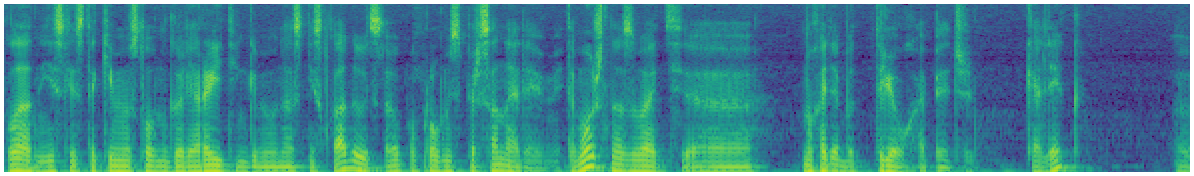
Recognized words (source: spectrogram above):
Ладно, если с такими, условно говоря, рейтингами у нас не складывается, давай попробуем с персоналиями. Ты можешь назвать, э, ну, хотя бы трех, опять же, коллег, э,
